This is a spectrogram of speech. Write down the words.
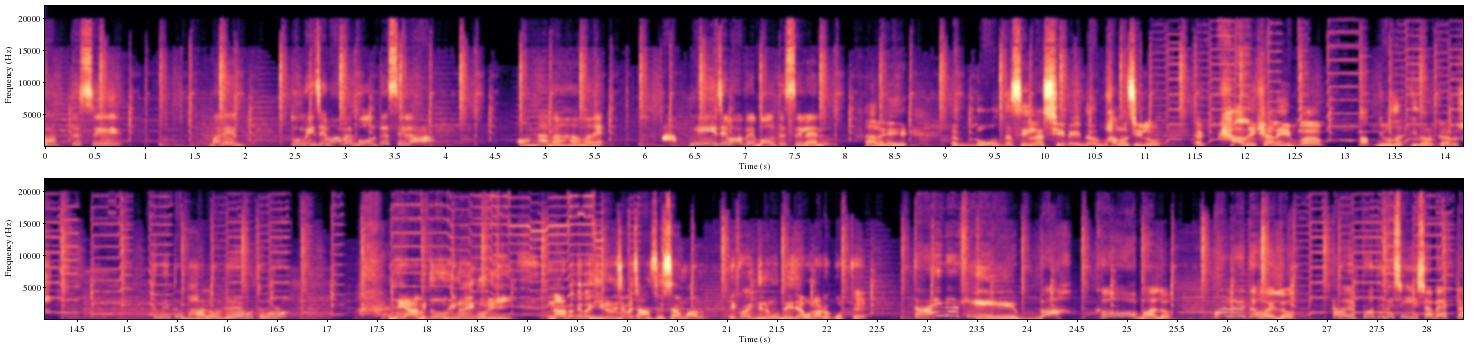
ভাবতেছি। মানে তুমি যেভাবে বলতেছিলা ও না না মানে আপনি যেভাবে বলতেছিলেন। আরে বলতেছিল সেটাই তো ভালো ছিল। খালি খালি আপনি বলার কি দরকার? তুমি তো ভালো অভিনয় করতে পারো। আরে আমি তো অভিনয় করি। নাটকে তো হিরো হিসেবে চান্স হয়েছে আমার। এই কয়েকদিনের মধ্যেই যাব নাটক করতে। তাই নাকি? বাহ খুব ভালো। ভালোই তো হইল। তাহলে প্রতিবেশী হিসাবে একটা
